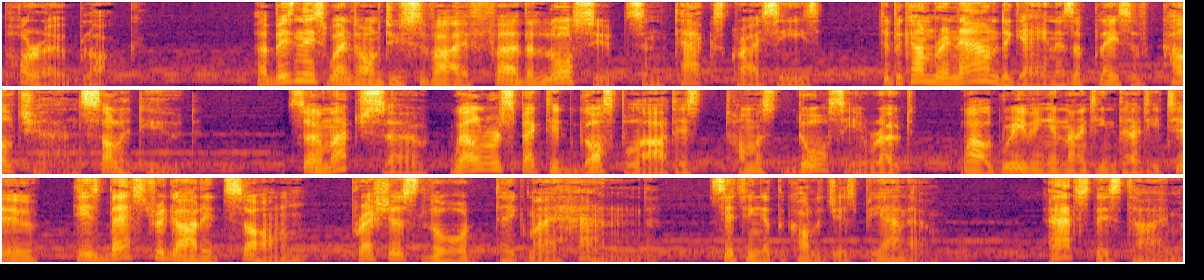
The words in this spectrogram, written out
Poro Block. Her business went on to survive further lawsuits and tax crises to become renowned again as a place of culture and solitude. So much so, well respected gospel artist Thomas Dorsey wrote while grieving in 1932, his best regarded song, Precious Lord Take My Hand, sitting at the college's piano. At this time,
